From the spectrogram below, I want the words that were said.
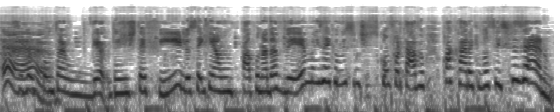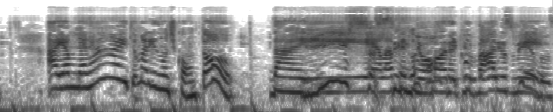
É. Se por conta de, de a gente ter filho, eu sei que é um papo nada a ver, mas é que eu me senti desconfortável com a cara que vocês fizeram. Aí a mulher, ai, teu marido não te contou? Daí Isso, ela pegou senhora, "Você que vários o quê?" medos.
